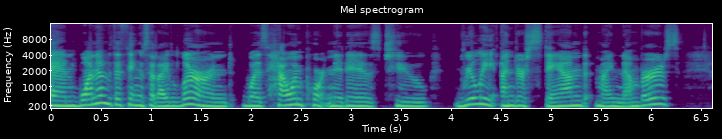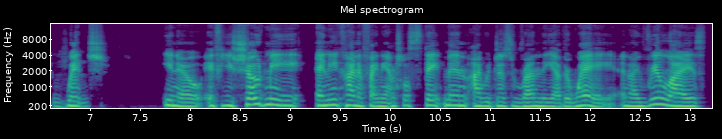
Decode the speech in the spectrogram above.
And one of the things that I learned was how important it is to really understand my numbers, mm-hmm. which you know, if you showed me any kind of financial statement, I would just run the other way. And I realized,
